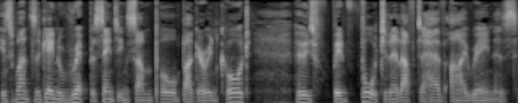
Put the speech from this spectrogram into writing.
is once again representing some poor bugger in court who's been fortunate enough to have Irene as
